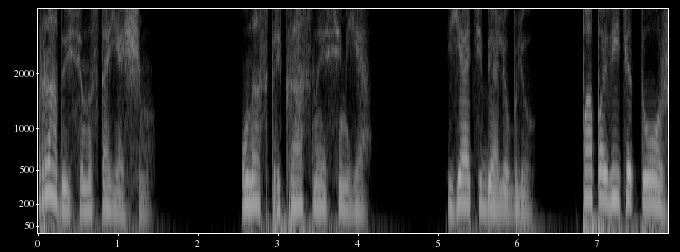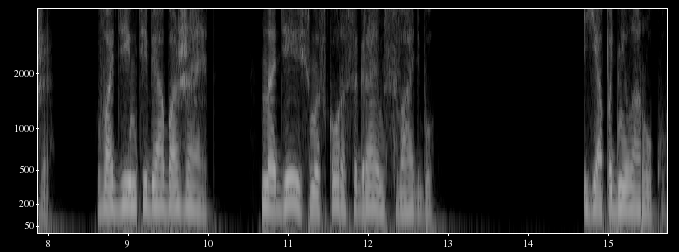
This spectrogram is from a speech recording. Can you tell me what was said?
Радуйся настоящему. У нас прекрасная семья. Я тебя люблю. Папа Витя тоже. Вадим тебя обожает. Надеюсь, мы скоро сыграем свадьбу. Я подняла руку.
